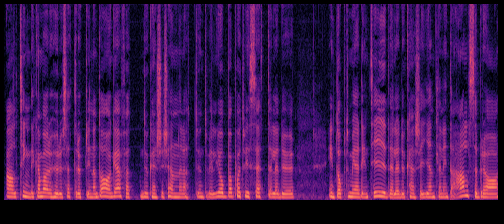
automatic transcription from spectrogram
allting. Det kan vara hur du sätter upp dina dagar för att du kanske känner att du inte vill jobba på ett visst sätt eller du inte optimerar din tid eller du kanske egentligen inte alls är bra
